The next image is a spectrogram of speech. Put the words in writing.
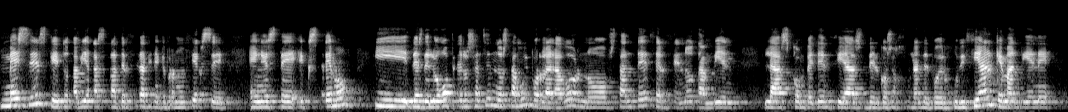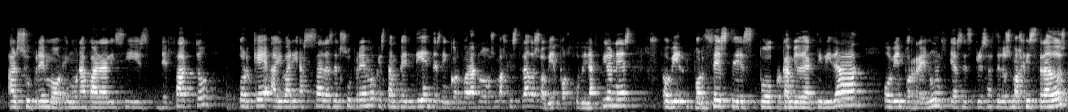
meses, que todavía la tercera tiene que pronunciarse en este extremo. Y desde luego Pedro Sánchez no está muy por la labor, no obstante, cercenó también las competencias del Consejo General del Poder Judicial, que mantiene al Supremo en una parálisis de facto, porque hay varias salas del Supremo que están pendientes de incorporar nuevos magistrados, o bien por jubilaciones, o bien por cestes por cambio de actividad, o bien por renuncias expresas de los magistrados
